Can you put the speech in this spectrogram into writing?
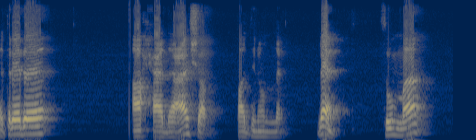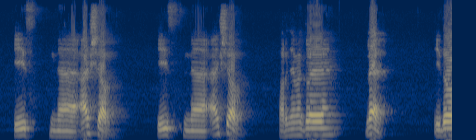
എത്രയത്? പതിനൊന്ന്. അല്ലേ? സുമ പറഞ്ഞ മക്കളെ? അല്ലേ? ഇതോ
